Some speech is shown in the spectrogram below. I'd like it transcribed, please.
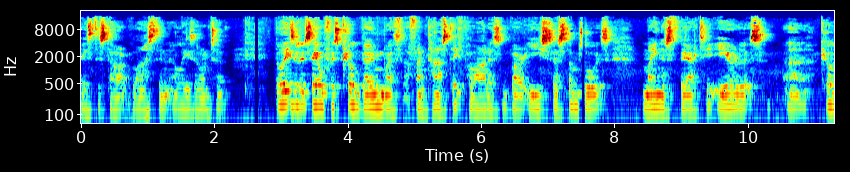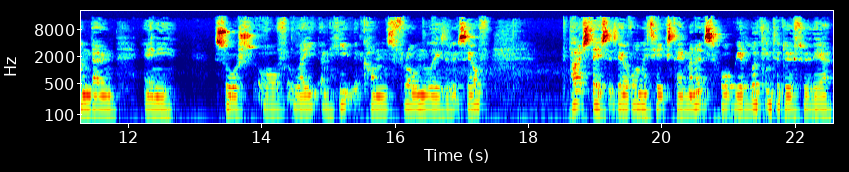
is to start blasting a laser onto it. The laser itself is cooled down with a fantastic Polaris Burr Ease system, so it's minus 30 air that's uh, cooling down any source of light and heat that comes from the laser itself. The patch test itself only takes 10 minutes. What we're looking to do through there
